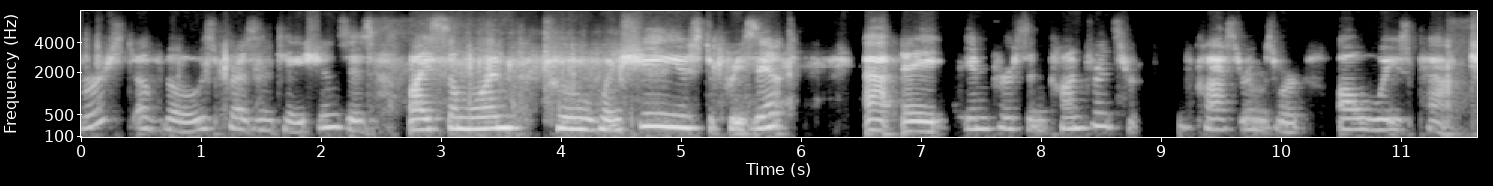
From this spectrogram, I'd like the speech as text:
first of those presentations is by someone who, when she used to present at a in-person conference, her classrooms were always packed.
